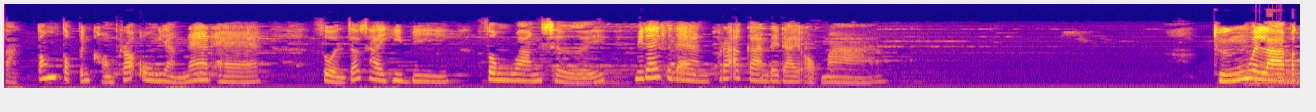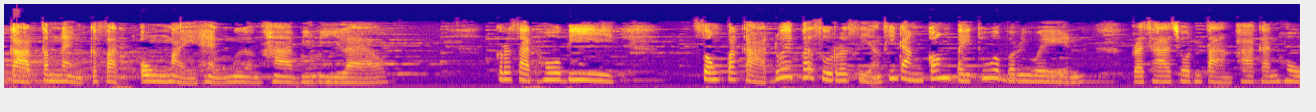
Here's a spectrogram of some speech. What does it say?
ษัตริย์ต้องตกเป็นของพระองค์อย่างแน่แท้ ส่วนเจ้าชายฮีบีทรงวางเฉยม่ได้แสดงพระอาการใด ๆออกมา ถึงเวลาประกาศตำแหน่งกษัตริย์องค์ใหม่แห่งเมืองฮาบีบีแล้ว กษัตริย์โฮบีทรงประกาศด้วยพระสุรเสียงที่ดังก้องไปทั่วบริเวณ ประชาชนต่างพากันโห่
